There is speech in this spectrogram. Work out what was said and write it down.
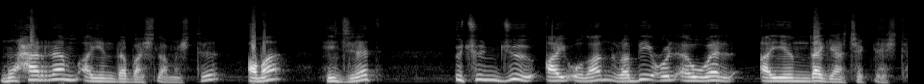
Muharrem ayında başlamıştı ama hicret üçüncü ay olan Rabi'ül Evvel ayında gerçekleşti.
